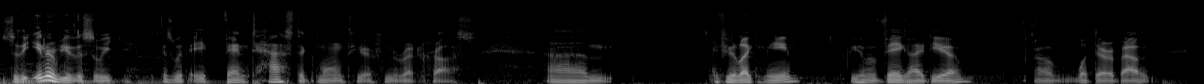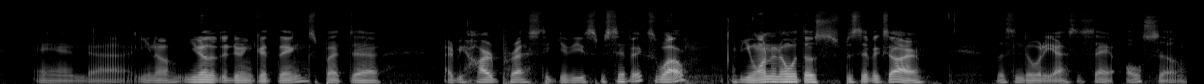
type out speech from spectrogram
So the interview this week is with a fantastic volunteer from the Red Cross. Um, if you're like me, you have a vague idea of what they're about, and uh, you know you know that they're doing good things, but uh, I'd be hard pressed to give you specifics. Well, if you want to know what those specifics are, listen to what he has to say. Also,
